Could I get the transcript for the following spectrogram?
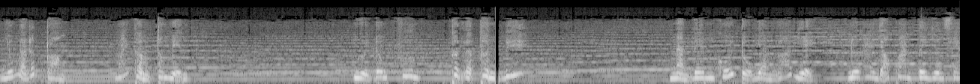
vốn đã rất tròn, Nói thầm trong miệng. Người Đông Phương Thật là thần bí. Nàng đem khối trụ vàng đó về Đưa hai võ quan Tây Dương xem.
